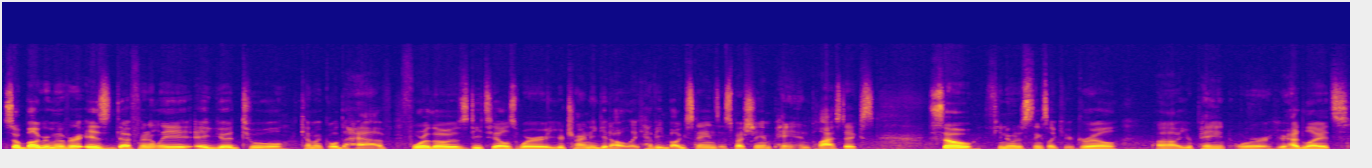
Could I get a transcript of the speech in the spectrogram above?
So bug remover is definitely a good tool, chemical to have for those details where you're trying to get out like heavy bug stains, especially in paint and plastics. So if you notice things like your grill, uh, your paint, or your headlights,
